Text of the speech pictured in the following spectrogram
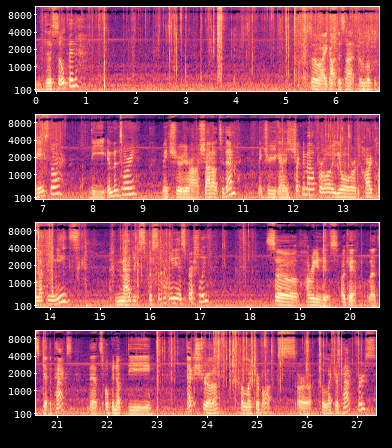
this open. So I got this at the local game store. The inventory, make sure uh, shout out to them. Make sure you guys check them out for all your card collecting needs. Magic specifically, especially. So how are we gonna do this? Okay, let's get the packs. Let's open up the extra collector box or collector pack first.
